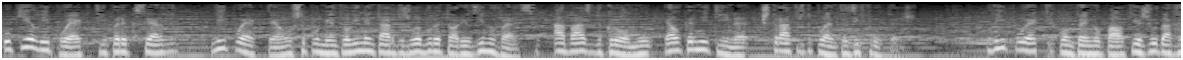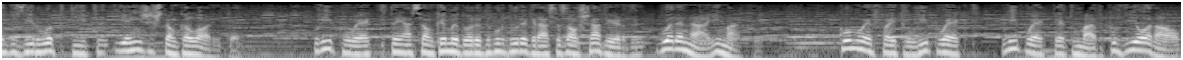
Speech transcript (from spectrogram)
O que é Lipoact e para que serve? Lipoact é um suplemento alimentar dos laboratórios Inovance, à base de cromo, L-carnitina, extratos de plantas e frutas. Lipoact contém nopal que ajuda a reduzir o apetite e a ingestão calórica. Lipoact tem ação queimadora de gordura graças ao chá verde, guaraná e mate. Como é feito o Lipoact? Lipoact é tomado por via oral,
